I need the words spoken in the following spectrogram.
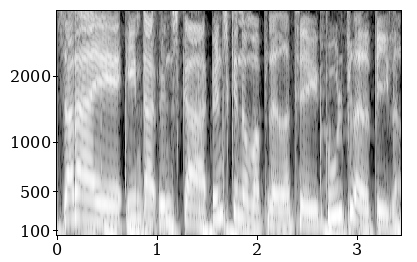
Så er der øh, en, der ønsker ønskenummerplader til gulpladebiler.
